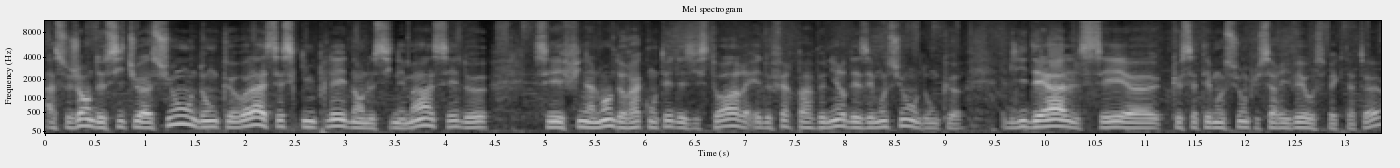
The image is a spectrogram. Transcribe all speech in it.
à ce genre de situation. Donc euh, voilà, c'est ce qui me plaît dans le cinéma, c'est de c'est finalement de raconter des histoires et de faire parvenir des émotions. Donc euh, l'idéal, c'est euh, que cette émotion puisse arriver au spectateur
